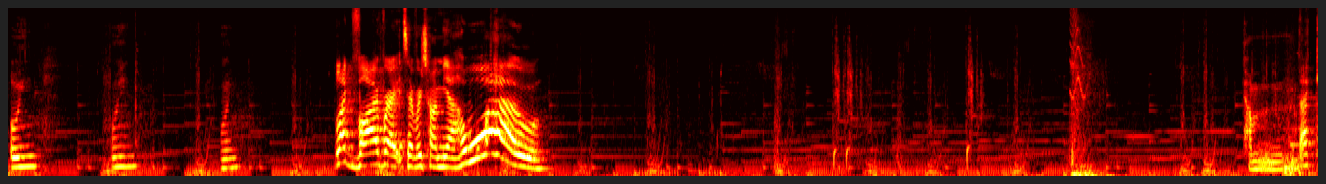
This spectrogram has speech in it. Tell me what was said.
Oing, oing, oing. Like vibrates every time yeah. Whoa! Come back.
